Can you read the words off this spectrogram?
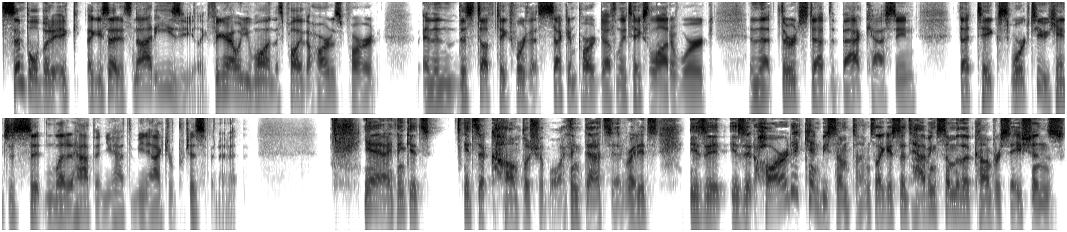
simple, but it, like you said, it's not easy. Like figuring out what you want, that's probably the hardest part. And then this stuff takes work. That second part definitely takes a lot of work. And that third step, the backcasting, that takes work too. You can't just sit and let it happen. You have to be an active participant in it. Yeah, I think it's it's accomplishable. I think that's it, right? It's, is it, is it hard? It can be sometimes. Like I said, having some of the conversations,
